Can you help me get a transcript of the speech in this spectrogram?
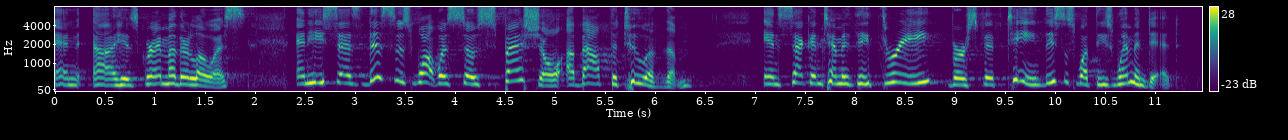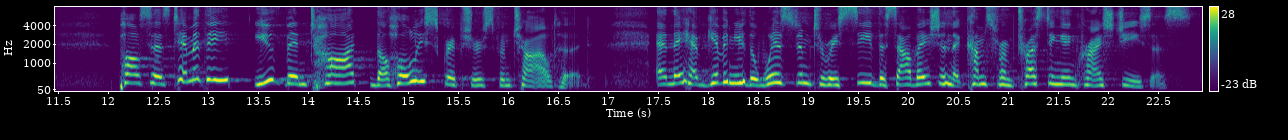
and uh, his grandmother Lois. And he says this is what was so special about the two of them. In 2 Timothy 3, verse 15, this is what these women did. Paul says, Timothy, you've been taught the Holy Scriptures from childhood and they have given you the wisdom to receive the salvation that comes from trusting in Christ Jesus.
